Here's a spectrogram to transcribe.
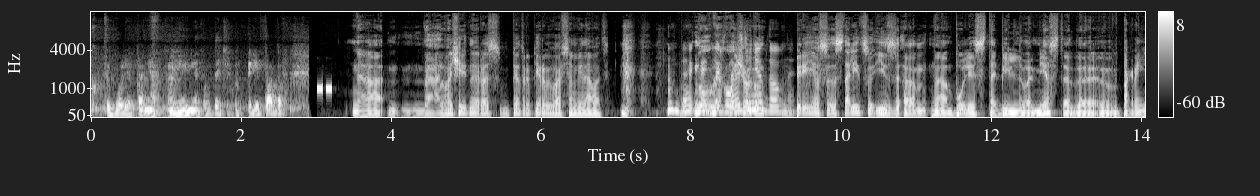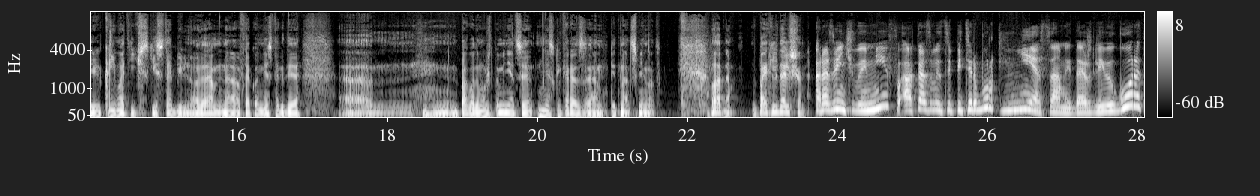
как-то более понятно. У нее нет вот этих вот перепадов. А, да, в очередной раз Петр Первый во всем виноват. Ну да, ну, конечно, какого очень черта удобно. перенес столицу из э, более стабильного места, да, э, по крайней мере, климатически стабильного, да, в такое место, где э, погода может поменяться несколько раз за 15 минут. Ладно, поехали дальше. Развенчиваем миф. Оказывается, Петербург не самый дождливый город.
